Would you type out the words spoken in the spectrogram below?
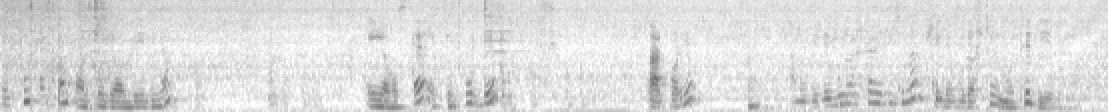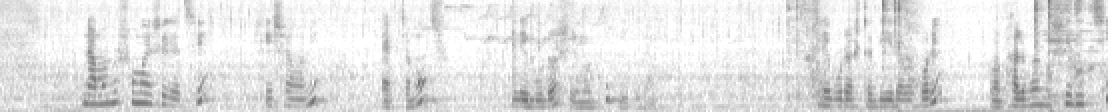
দেখুন, একদম অল্প জল দিয়ে দিলাম। এই অবস্থায় একটু ফুটবে। তারপরে আমি যে লেবু রসটা রেখেছিলাম, সেই লেবু রসটা এর মধ্যে দিয়ে দেবো। নামানোর সময় এসে গেছে সেই সময় আমি এক চামচ লেবু রস এর মধ্যে দিয়ে দিলাম। লেবু রসটা দিয়ে দেওয়ার পরে আমার ভালোভাবে মিশিয়ে দিচ্ছি।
